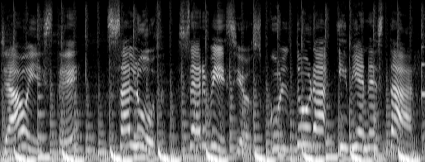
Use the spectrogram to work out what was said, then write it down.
¿Ya oíste? Salud, servicios, cultura y bienestar.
